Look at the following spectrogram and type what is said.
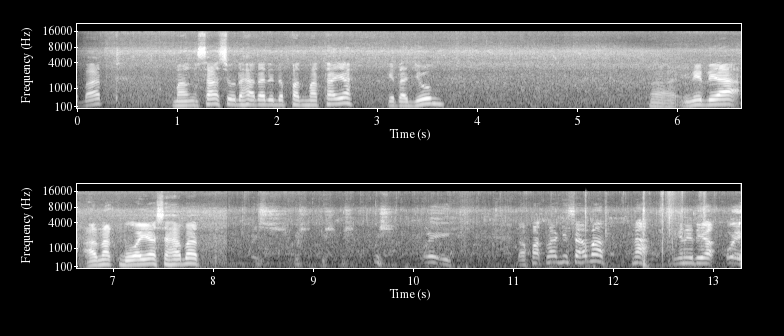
Sahabat, mangsa sudah ada di depan mata ya. Kita zoom. Nah, ini dia anak buaya sahabat. Dapat lagi sahabat. Nah, ini dia. Wih,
